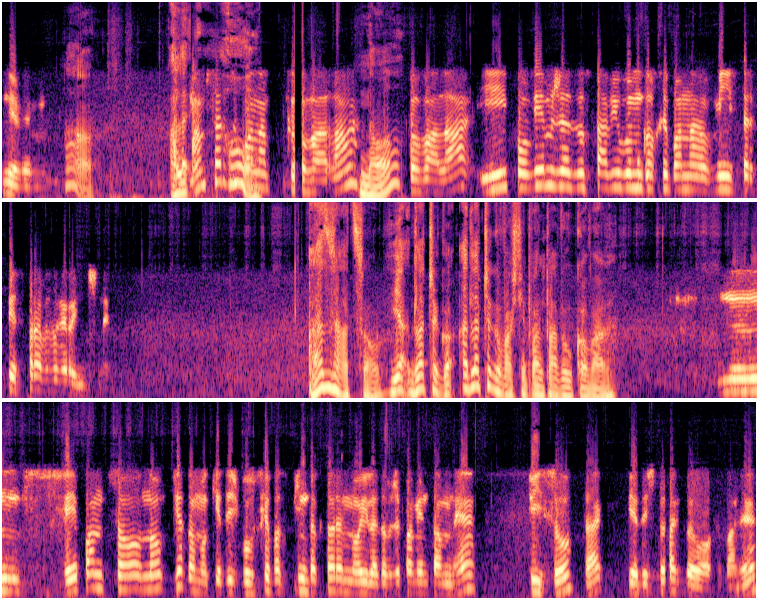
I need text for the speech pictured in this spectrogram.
Nie wiem. A, ale... Mam w sercu o. pana Kowala, no. Kowala i powiem, że zostawiłbym go chyba na, w Ministerstwie Spraw Zagranicznych. A za co? Ja, dlaczego? A dlaczego właśnie pan Paweł Kowal? Mm, wie pan co, no wiadomo, kiedyś był chyba spin doktorem, o ile dobrze pamiętam, nie? PiSu, tak? Kiedyś to tak było chyba, nie?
